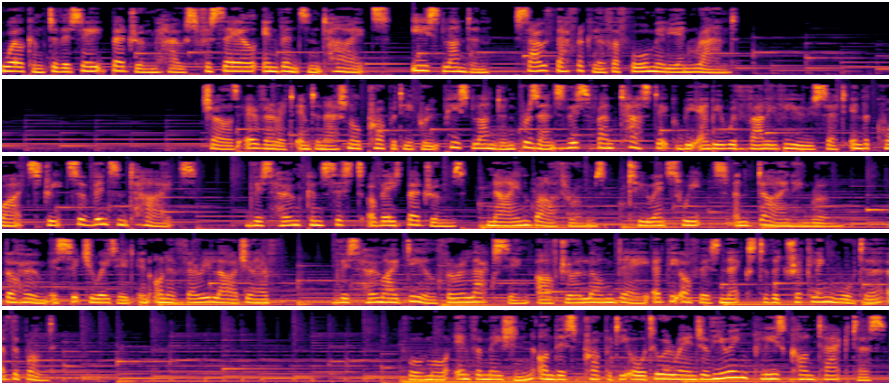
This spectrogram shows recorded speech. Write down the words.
Welcome to this 8-bedroom house for sale in Vincent Heights, East London, South Africa for 4 million rand. Charles Everitt International Property Group East London presents this fantastic B&B with valley view set in the quiet streets of Vincent Heights. This home consists of 8 bedrooms, 9 bathrooms, 2 en-suites and dining room. The home is situated in on a very large area. This home ideal for relaxing after a long day at the office next to the trickling water of the pond. For more information on this property or to arrange a viewing please contact us.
